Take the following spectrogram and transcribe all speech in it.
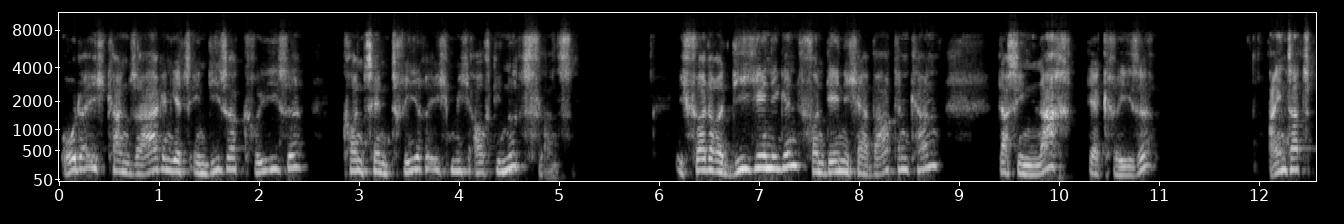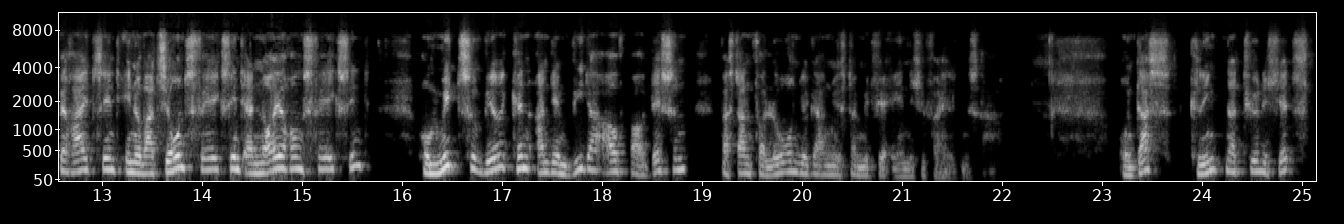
Oder ich kann sagen, jetzt in dieser Krise konzentriere ich mich auf die Nutzpflanzen. Ich fördere diejenigen, von denen ich erwarten kann, dass sie nach der Krise einsatzbereit sind, innovationsfähig sind, erneuerungsfähig sind, um mitzuwirken an dem Wiederaufbau dessen, was dann verloren gegangen ist, damit wir ähnliche Verhältnisse haben. Und das klingt natürlich jetzt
